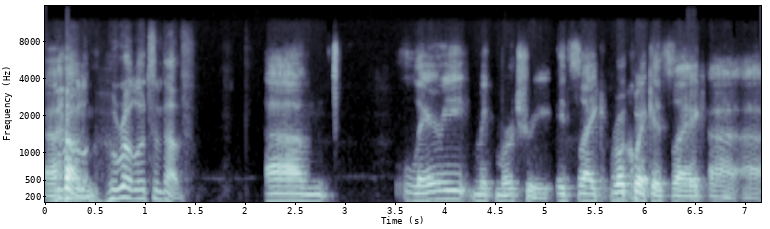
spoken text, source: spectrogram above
Um, who, wrote, um, who, wrote, Lonesome Dove? Um, Larry McMurtry. It's like real quick. It's like uh, uh,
